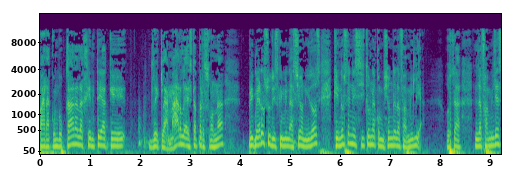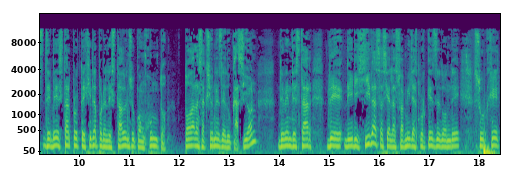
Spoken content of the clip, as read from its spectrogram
para convocar a la gente a que reclamarle a esta persona, primero su discriminación y dos, que no se necesita una comisión de la familia. O sea, la familia debe estar protegida por el Estado en su conjunto. Todas las acciones de educación deben de estar de- dirigidas hacia las familias porque es de donde surge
